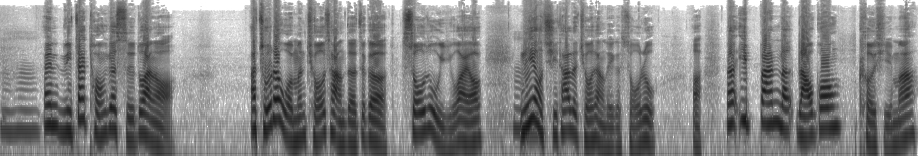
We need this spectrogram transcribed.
嗯哼，哎，你在同一个时段哦，啊，除了我们球场的这个收入以外哦，嗯、你有其他的球场的一个收入哦，那一般的劳工可行吗？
